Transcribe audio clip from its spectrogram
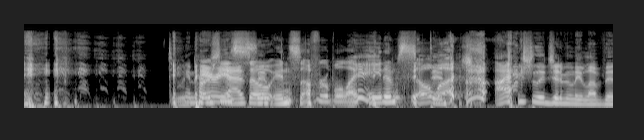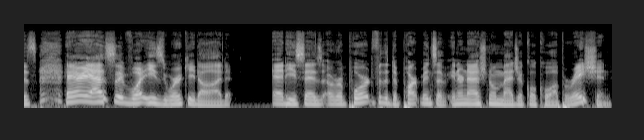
Dude, and Percy Harry is so him- insufferable. I hate him so Dude, much. I actually legitimately love this. Harry asks him what he's working on, and he says, A report for the Departments of International Magical Cooperation.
